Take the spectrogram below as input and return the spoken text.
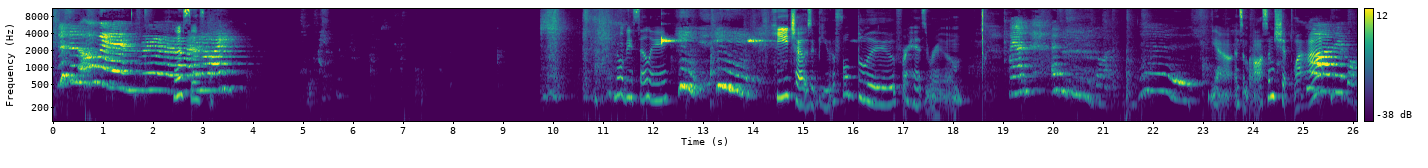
This is Owen's room. This is- Don't be silly. He chose a beautiful blue for his room. and as you see, he's got this. Yeah, and some awesome shiplap. Blah, blah,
